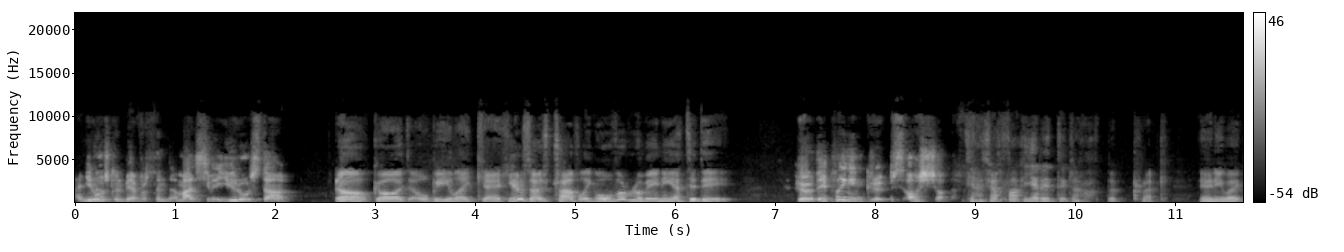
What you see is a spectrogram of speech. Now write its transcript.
And you know it's going to be everything. Imagine see when the Euros start. Oh God, it'll be like uh, here's us travelling over Romania today. Who are they playing in groups? Oh, shut. Yeah, you're fucking you're oh, the prick. Anyway,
